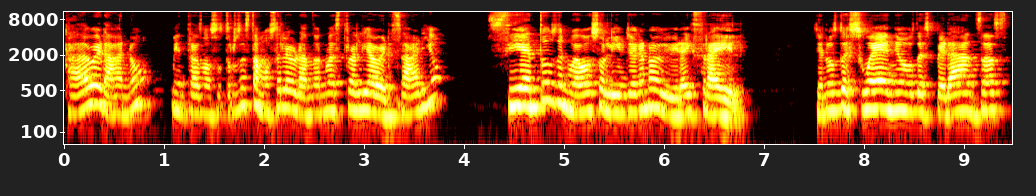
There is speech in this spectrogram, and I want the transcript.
Cada verano, mientras nosotros estamos celebrando nuestro aniversario, cientos de nuevos Olim llegan a vivir a Israel, llenos de sueños, de esperanzas,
